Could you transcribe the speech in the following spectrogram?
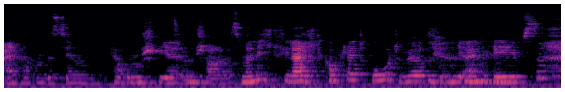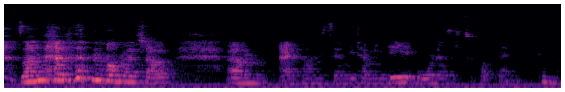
einfach ein bisschen herumspielen und schauen, dass man nicht vielleicht komplett rot wird wie ein Krebs, sondern nochmal schaut, ähm, einfach ein bisschen Vitamin D, ohne sich zu verbrennen. Genau.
